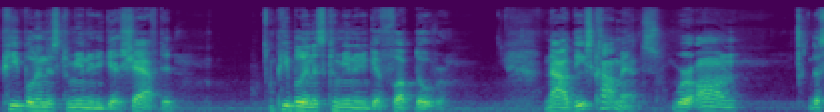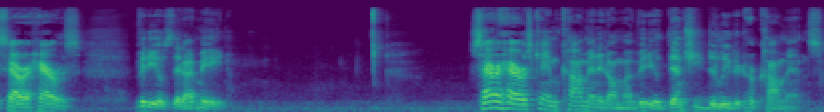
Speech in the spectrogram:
people in this community get shafted. People in this community get fucked over. Now, these comments were on the Sarah Harris videos that I made. Sarah Harris came commented on my video, then she deleted her comments.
